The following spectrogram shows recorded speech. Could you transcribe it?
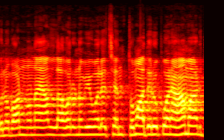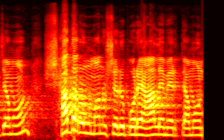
কোন বর্ণনায় আল্লাহর নবী বলেছেন, তোমাদের উপরে আমার যেমন, সাধারণ মানুষের উপরে, আলেমের তেমন।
